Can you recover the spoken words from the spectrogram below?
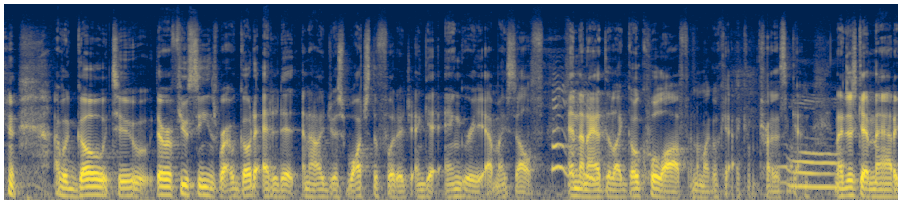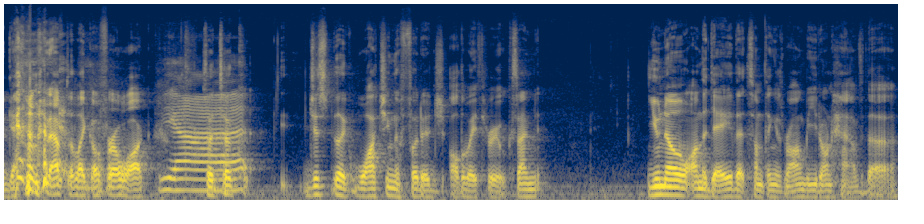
I would go to there were a few scenes where I would go to edit it and I would just watch the footage and get angry at myself. And then I had to like go cool off and I'm like okay I can try this again. And I just get mad again. And I'd have to like go for a walk. Yeah so it took just like watching the footage all the way through because I'm you know on the day that something is wrong but you don't have the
